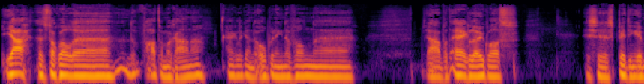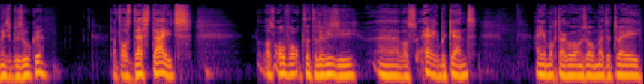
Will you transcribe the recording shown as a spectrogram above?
Ja, dat is toch wel de Fata Morgana eigenlijk en de opening daarvan. ja, wat erg leuk was, is Spitting Image bezoeken. Dat was destijds, was overal op de televisie, uh, was erg bekend. En je mocht daar gewoon zo met de twee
